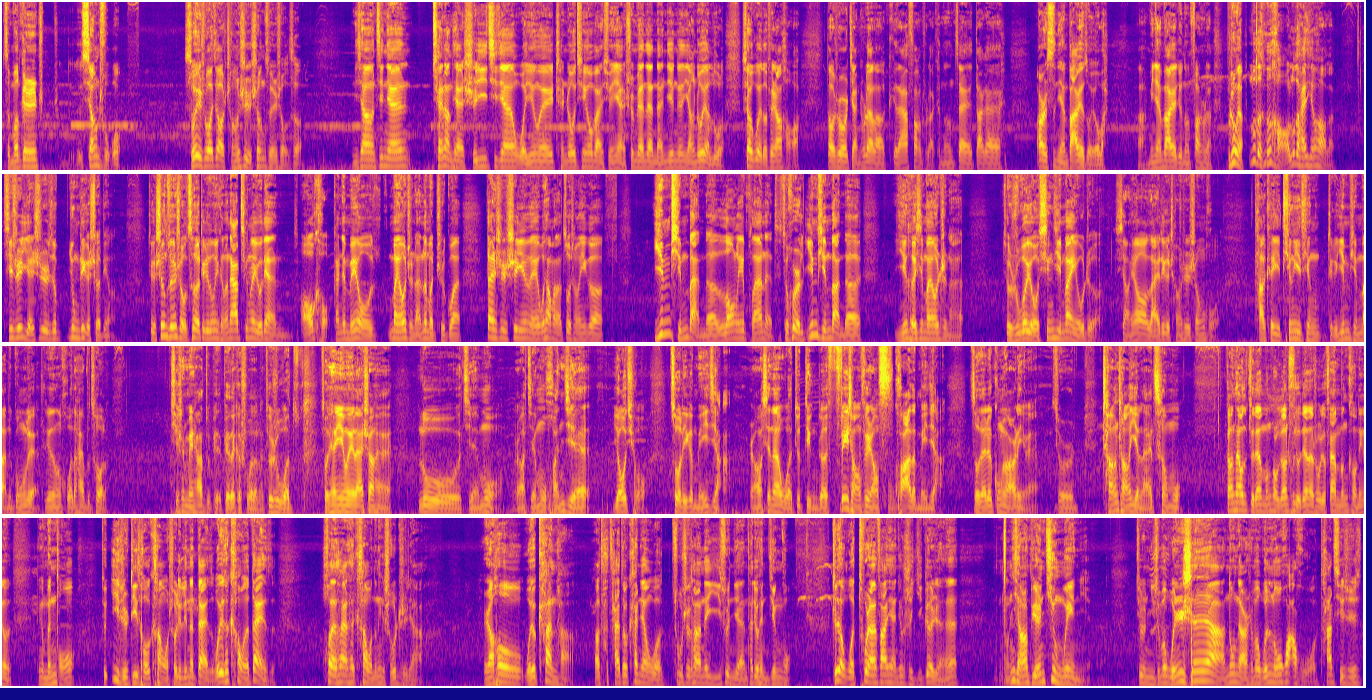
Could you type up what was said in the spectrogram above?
怎么跟人相处，所以说叫城市生存手册。你像今年前两天十一期间，我因为陈州亲友版巡演，顺便在南京跟扬州也录了，效果也都非常好啊。到时候剪出来了，给大家放出来，可能在大概二四年八月左右吧，啊，明年八月就能放出来，不重要，录得很好，录得还挺好的。其实也是就用这个设定，这个生存手册这个东西，可能大家听着有点拗口，感觉没有漫游指南那么直观。但是是因为我想把它做成一个音频版的 Lonely Planet，就或者音频版的银河系漫游指南。就如果有星际漫游者想要来这个城市生活。他可以听一听这个音频版的攻略，他就能活得还不错了。其实没啥别别的可说的了，就是我昨天因为来上海录节目，然后节目环节要求做了一个美甲，然后现在我就顶着非常非常浮夸的美甲走在这公园里面，就是常常引来侧目。刚才我酒店门口刚出酒店的时候，就发现门口那个那个门童就一直低头看我手里拎的袋子，我以为他看我的袋子，后来发现他看我的那个手指甲。然后我就看他，然后他抬头看见我注视他的那一瞬间，他就很惊恐。真的，我突然发现，就是一个人，你想让别人敬畏你，就是你什么纹身啊，弄点什么纹龙画虎，他其实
